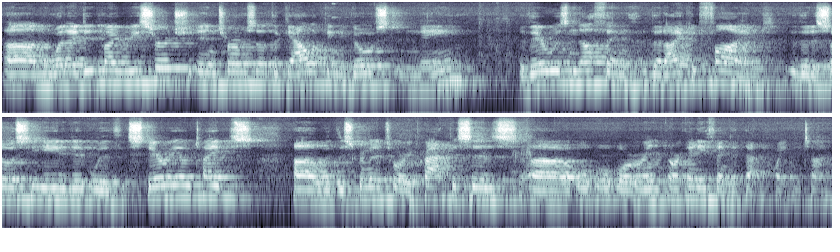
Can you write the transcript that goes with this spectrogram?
Um, when I did my research in terms of the Galloping Ghost name, There was nothing that I could find that associated it with stereotypes, uh, with discriminatory practices, uh, or, or, or anything at that point in time.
